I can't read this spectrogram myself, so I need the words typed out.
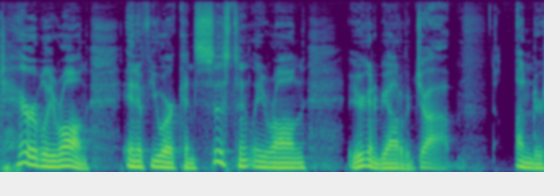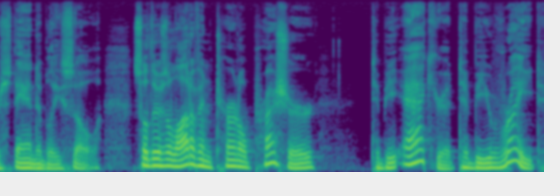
terribly wrong. And if you are consistently wrong, you're going to be out of a job, understandably so. So there's a lot of internal pressure to be accurate, to be right.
